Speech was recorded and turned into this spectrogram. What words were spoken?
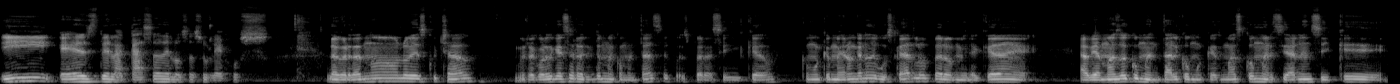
y es de la Casa de los Azulejos. La verdad no lo he escuchado. Me recuerdo que hace ratito me comentaste, pues, pero así quedó. Como que me dieron ganas de buscarlo, pero miré que era, había más documental, como que es más comercial en sí que,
